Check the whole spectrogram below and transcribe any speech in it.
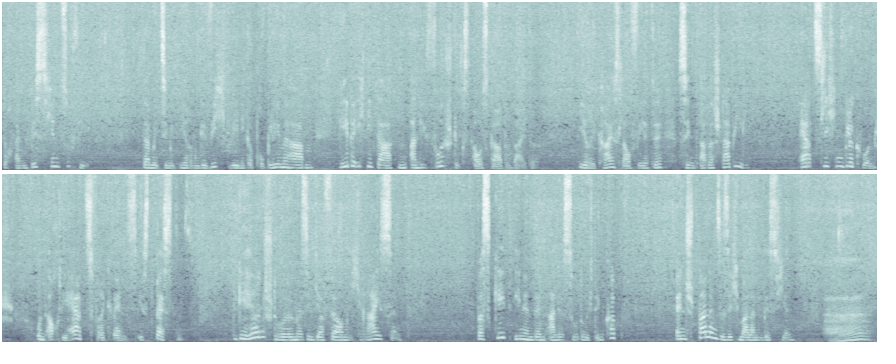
doch ein bisschen zu viel. Damit Sie mit Ihrem Gewicht weniger Probleme haben, gebe ich die Daten an die Frühstücksausgabe weiter. Ihre Kreislaufwerte sind aber stabil. Herzlichen Glückwunsch. Und auch die Herzfrequenz ist bestens. Die Gehirnströme sind ja förmlich reißend. Was geht Ihnen denn alles so durch den Kopf? Entspannen Sie sich mal ein bisschen. Hä?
